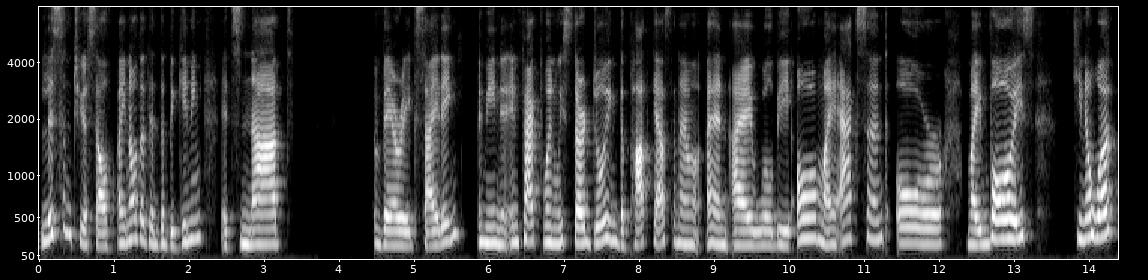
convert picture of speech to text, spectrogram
Listen to yourself. I know that at the beginning it's not very exciting. I mean, in fact, when we start doing the podcast and I and I will be, oh, my accent or my voice, you know what?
